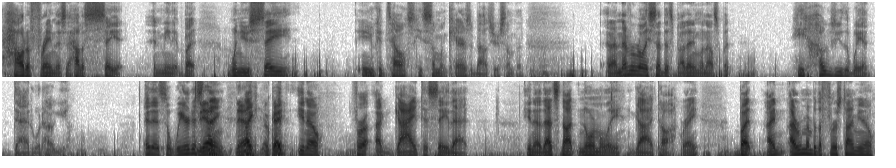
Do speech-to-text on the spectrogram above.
how to frame this, and how to say it, and mean it. But when you say, you could tell he someone cares about you or something. And I never really said this about anyone else, but he hugs you the way a dad would hug you. And it's the weirdest Yeah, thing. yeah, Like, okay. it- you know, for a guy to say that, you know, that's not normally guy talk, right? But I I remember the first time, you know,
